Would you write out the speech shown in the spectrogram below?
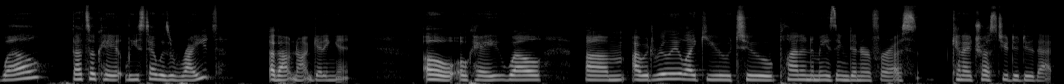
well, that's okay. At least I was right about not getting it. Oh, okay. Well, um, I would really like you to plan an amazing dinner for us. Can I trust you to do that?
